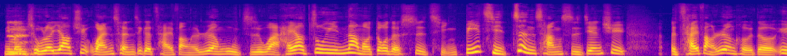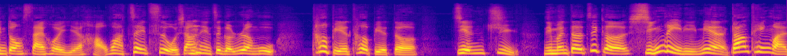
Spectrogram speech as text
你们除了要去完成这个采访的任务之外，还要注意那么多的事情。比起正常时间去采访任何的运动赛会也好，哇，这次我相信这个任务特别特别的艰巨。你们的这个行李里面，刚刚听完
